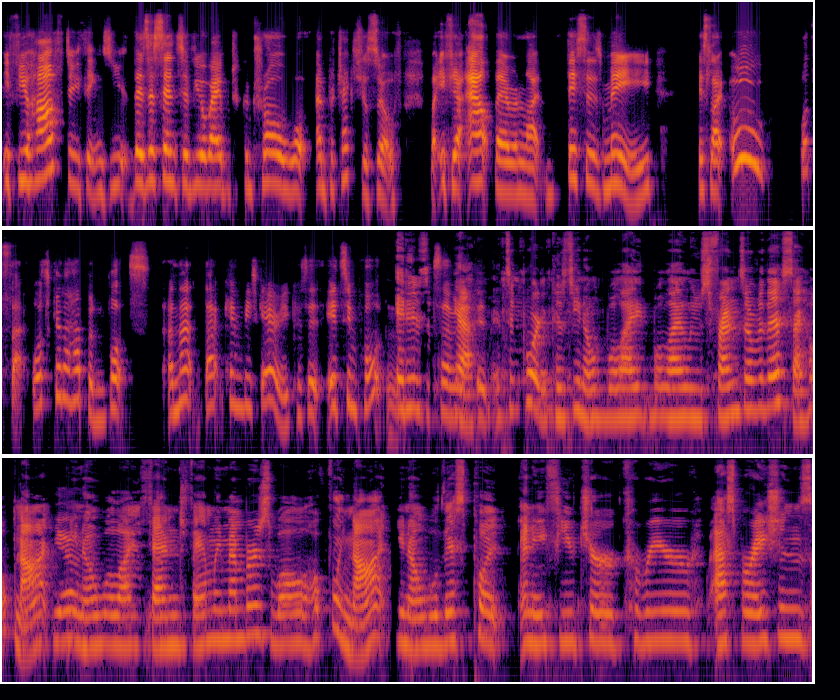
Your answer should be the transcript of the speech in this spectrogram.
if you half do things, you, there's a sense of you're able to control what and protect yourself. But if you're out there and like, this is me, it's like, oh, what's that? What's going to happen? What's, and that, that can be scary because it, it's important. It is, So yeah, it- it's important because, you know, will I will I lose friends over this? I hope not. Yeah. You know, will I offend family members? Well, hopefully not. You know, will this put any future career aspirations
